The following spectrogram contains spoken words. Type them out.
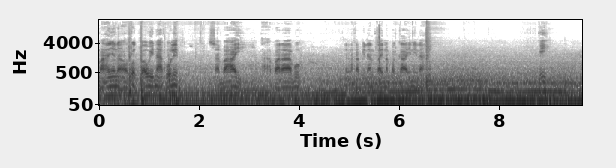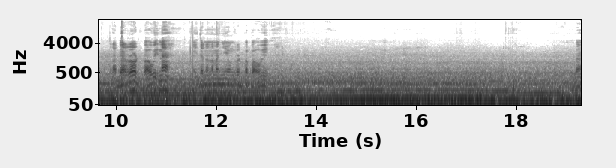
samahan nyo na ako at pauwi na ako ulit sa bahay Ah, para bu nakabilan tayo ng pagkain nila. Okay. Travel Road pauwi na. Ito na naman yung road pa pauwi diba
